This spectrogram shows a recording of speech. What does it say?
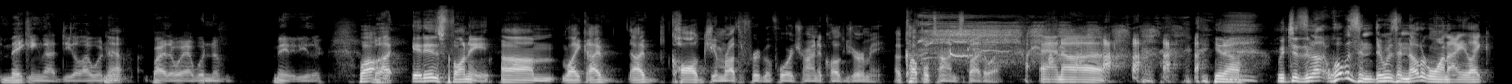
making that deal. I wouldn't. Yeah. Have, by the way, I wouldn't have made it either. Well, But- I, it is funny. Um, like I've I've called Jim Rutherford before, trying to call Jeremy a couple times, by the way, and uh, you know, which is another. What was in, there was another one I like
